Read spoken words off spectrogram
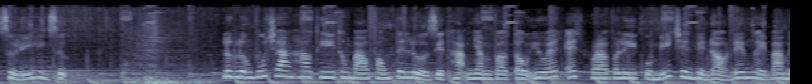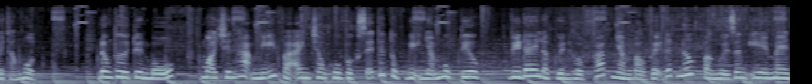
xử lý hình sự. Lực lượng vũ trang Houthi thông báo phóng tên lửa diệt hạm nhằm vào tàu USS Gravely của Mỹ trên biển đỏ đêm ngày 30 tháng 1. Đồng thời tuyên bố, mọi chiến hạm Mỹ và Anh trong khu vực sẽ tiếp tục bị nhắm mục tiêu vì đây là quyền hợp pháp nhằm bảo vệ đất nước và người dân Yemen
